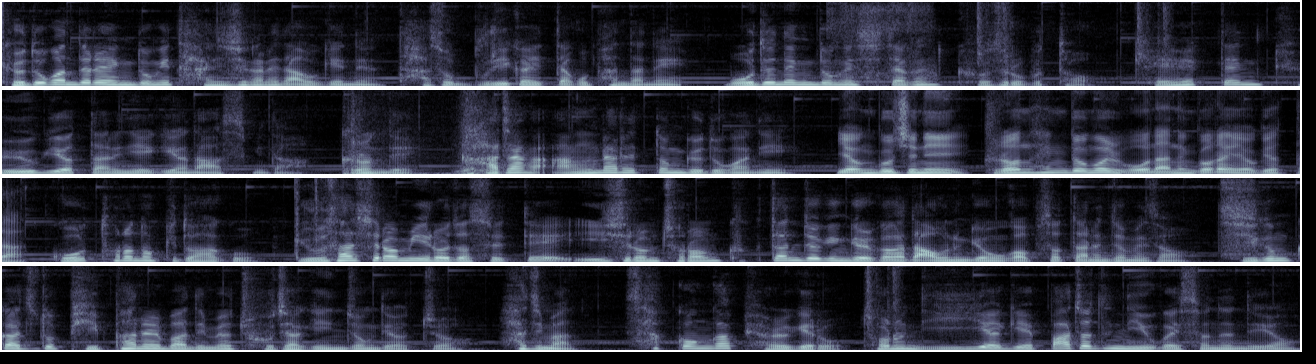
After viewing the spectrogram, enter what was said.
교도관들의 행동이 단시간에 나오기에는 다소 무리가 있다고 판단해 모든 행동의 시작은 교수로부터 계획된 교육이었다는 얘기가 나왔습니다. 그런데 가장 악랄했던 교도관이 연구진이 그런 행동을 원하는 거라 여겼다. 고 털어놓기도 하고 유사 실험이 이뤄졌을 때 이 실험처럼 극단적인 결과가 나오는 경우가 없었다는 점에서 지금까지도 비판을 받으며 조작이 인정되었죠. 하지만 사건과 별개로 저는 이 이야기에 빠져든 이유가 있었는데요.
